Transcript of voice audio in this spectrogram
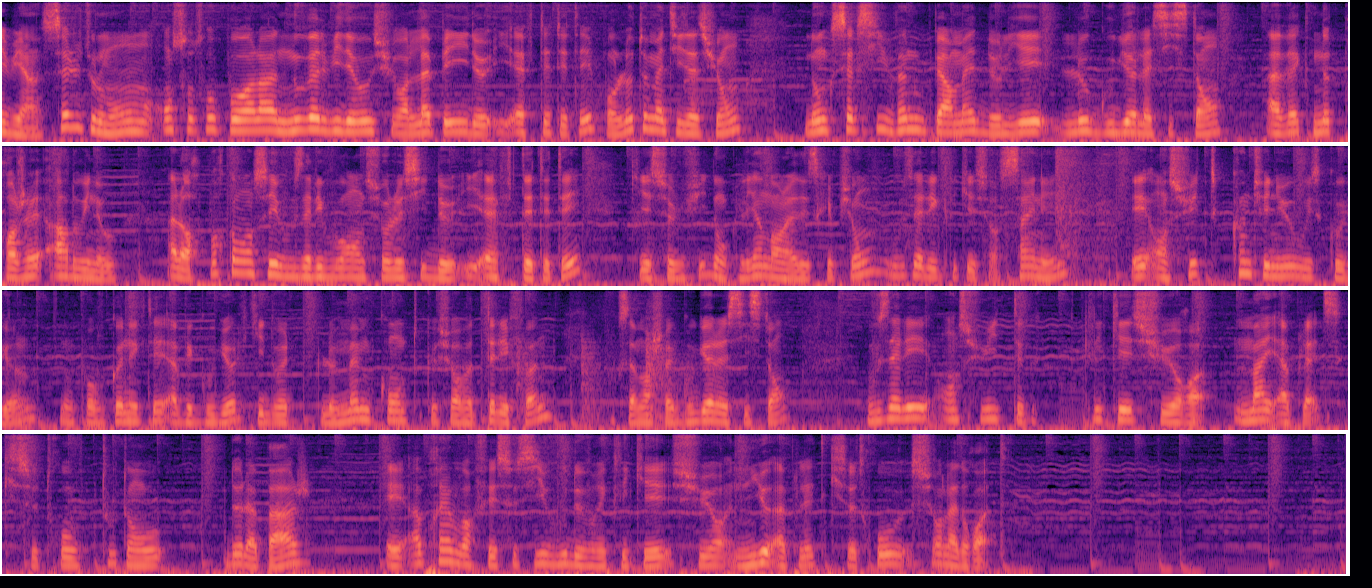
Eh bien, salut tout le monde, on se retrouve pour la nouvelle vidéo sur l'API de IFTTT pour l'automatisation. Donc celle-ci va nous permettre de lier le Google Assistant avec notre projet Arduino. Alors pour commencer, vous allez vous rendre sur le site de IFTTT, qui est celui-ci, donc lien dans la description. Vous allez cliquer sur Sign In et ensuite Continue with Google, donc pour vous connecter avec Google, qui doit être le même compte que sur votre téléphone, que ça marche avec Google Assistant. Vous allez ensuite cliquez sur My Applets qui se trouve tout en haut de la page et après avoir fait ceci vous devrez cliquer sur New Applet qui se trouve sur la droite.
